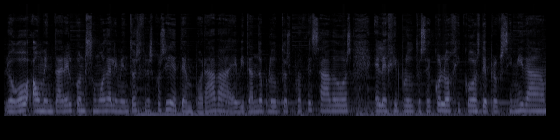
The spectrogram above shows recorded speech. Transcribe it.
Luego, aumentar el consumo de alimentos frescos y de temporada, evitando productos procesados, elegir productos ecológicos de proximidad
